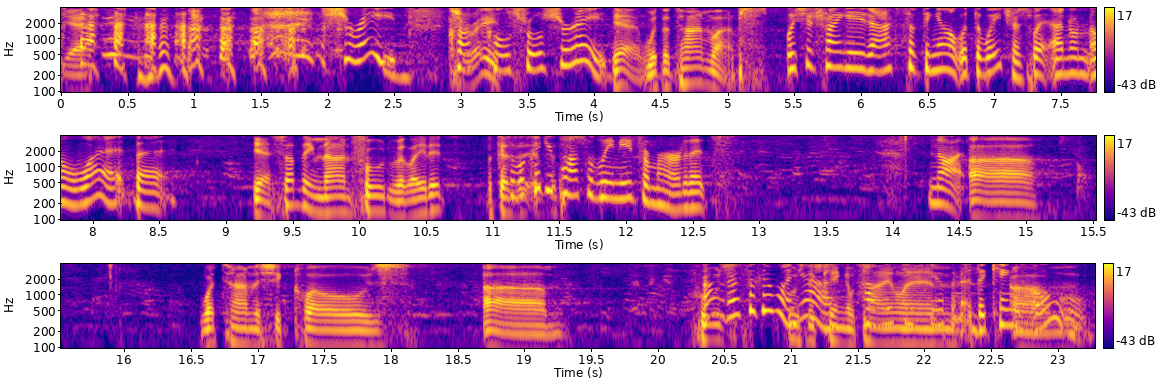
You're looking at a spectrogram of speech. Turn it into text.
Yeah. charades, cross cultural charades. yeah, with the time lapse. We should try and get you to act something out with the waitress. Wait, I don't know what, but Yeah, something non food related. Because so what could you possibly need from her that's not? Uh, What time does she close? Um, oh, that's a good one. Who's yeah. the king of How would you say Thailand? The king. Um, oh,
